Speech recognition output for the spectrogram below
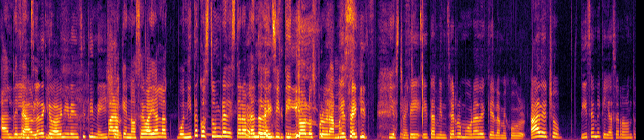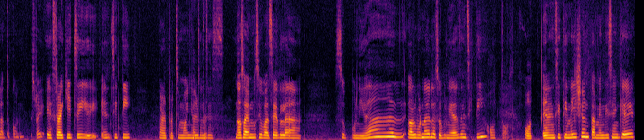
Al de Se habla de que va a venir NCT Nation. Para que no se vaya la bonita costumbre de estar hablando de De NCT NCT. todos los programas. Y Stray Kids. Y Stray sí, Kids. y también se rumora de que la mejor... Ah, de hecho, dicen de que ya cerraron trato con Stray, Stray Kids y NCT para el próximo año. El entonces, no sabemos si va a ser la subunidad o alguna de las subunidades de NCT O todo. O el NCT Nation. También dicen que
